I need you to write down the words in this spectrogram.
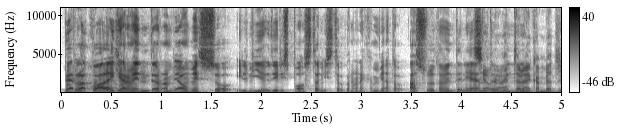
per la quale chiaramente non abbiamo messo il video di risposta, visto che non è cambiato assolutamente niente. sì, ovviamente non è quindi- cambiato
